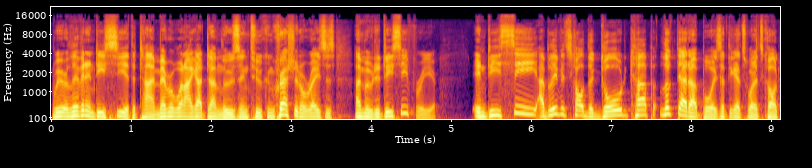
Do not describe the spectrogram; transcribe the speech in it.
we were living in D.C. at the time. Remember when I got done losing two congressional races? I moved to D.C. for a year. In D.C., I believe it's called the Gold Cup. Look that up, boys. I think that's what it's called.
